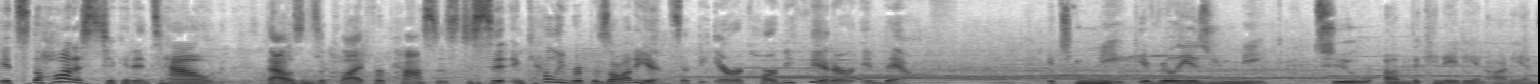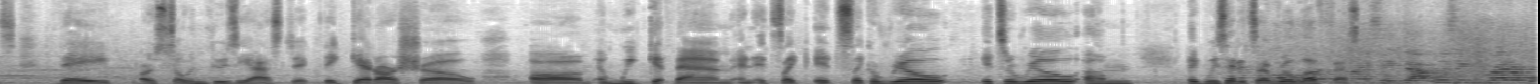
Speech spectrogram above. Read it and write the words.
It's the hottest ticket in town. Thousands applied for passes to sit in Kelly Ripa's audience at the Eric Harvey Theatre in Banff. It's unique. It really is unique to um, the Canadian audience. They are so enthusiastic. They get our show, um, and we get them, and it's like it's like a real. It's a real, um, like we said, it's a real love fest. That was incredible.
